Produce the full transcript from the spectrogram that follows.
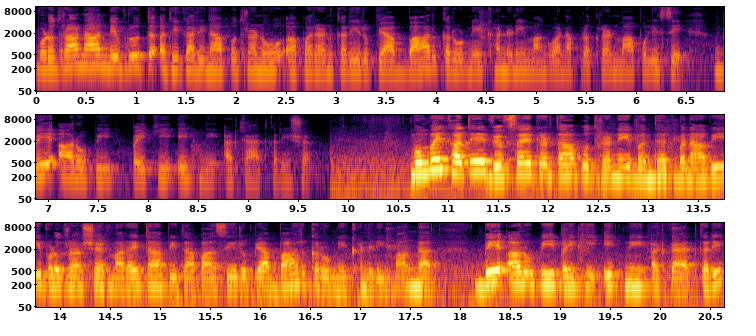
વડોદરાના નિવૃત્ત અધિકારીના પુત્રનું અપહરણ કરી રૂપિયા બાર કરોડની ખંડણી માંગવાના પ્રકરણમાં પોલીસે બે આરોપી પૈકી એકની અટકાયત કરી છે. મુંબઈ ખાતે વ્યવસાય કરતા પુત્રને બંધક બનાવી વડોદરા શહેરમાં રહેતા પિતા પાસે રૂપિયા બાર કરોડની ખંડણી માંગનાર બે આરોપી પૈકી એકની અટકાયત કરી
